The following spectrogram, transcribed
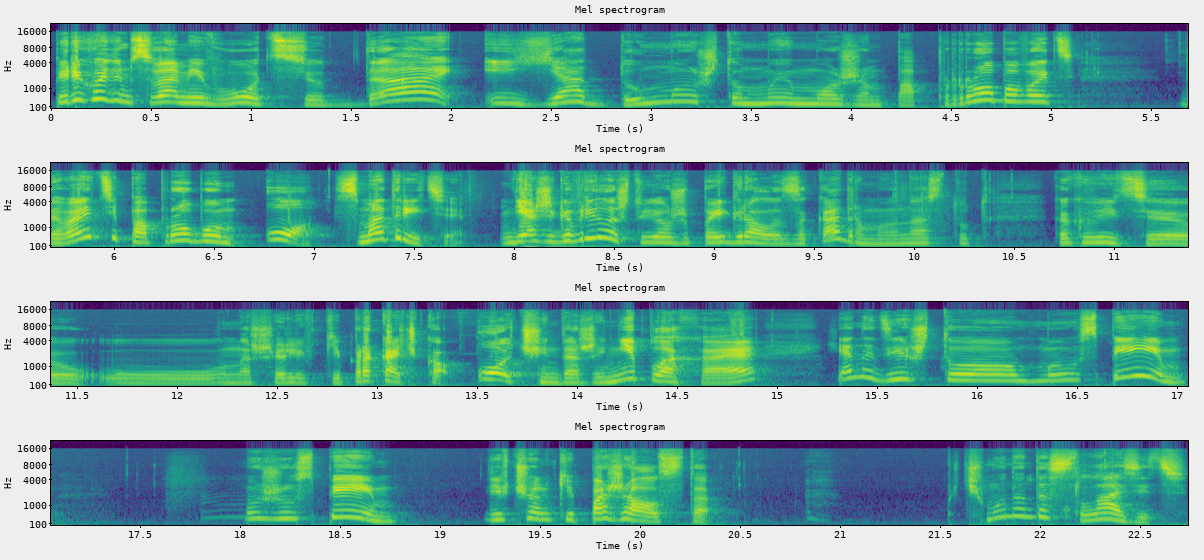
Переходим с вами вот сюда, и я думаю, что мы можем попробовать... Давайте попробуем... О, смотрите, я же говорила, что я уже поиграла за кадром, и у нас тут, как видите, у нашей оливки прокачка очень даже неплохая. Я надеюсь, что мы успеем. Мы же успеем. Девчонки, пожалуйста. Почему надо слазить?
